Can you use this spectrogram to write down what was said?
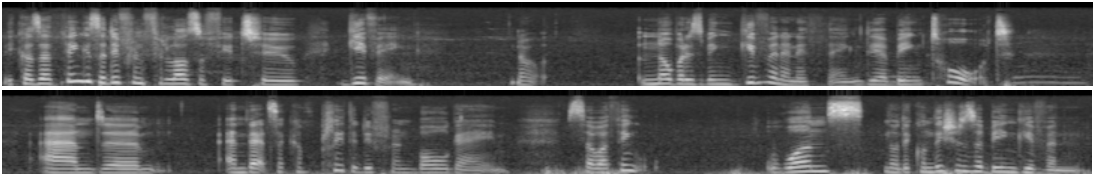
Because I think it's a different philosophy to giving. You know, nobody's being given anything; they are being taught, and um, and that's a completely different ball game. So I think once you know, the conditions are being given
